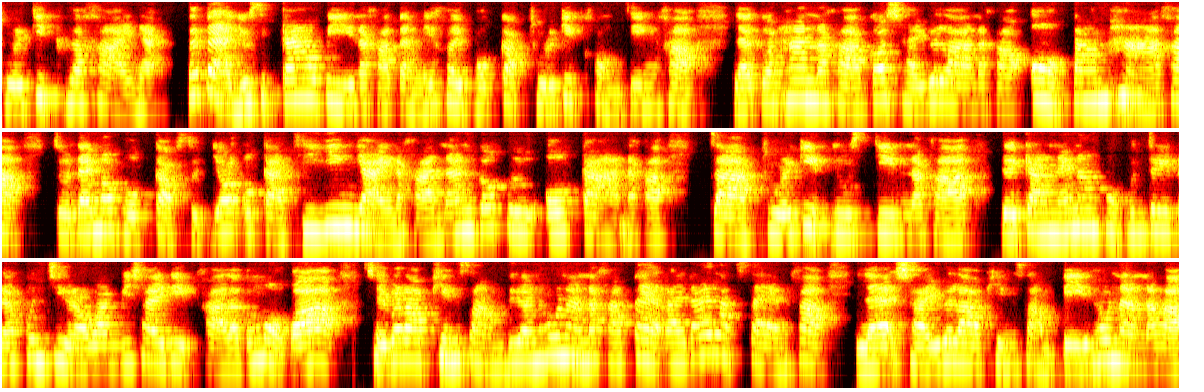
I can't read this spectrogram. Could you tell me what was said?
ธุรกิจเครือข่ายเนี่ยตั้งแต่อายุ 19 ปีนะคะ แต่ไม่เคยพบกับธุรกิจของจริงค่ะ และตัวท่านนะคะก็ใช้เวลานะคะ ออกตามหาค่ะ จนได้มาพบกับสุดยอดโอกาสที่ยิ่งใหญ่นะคะ นั่นก็คือโอกาสนะคะ จากธุรกิจนูสกินนะคะ โดยการแนะนำของคุณตรีและคุณจิรวรรณวิชัยดิตค่ะแล้วต้องบอกว่าใช้เวลาเพียง 3 เดือนเท่านั้นนะคะ แต่รายได้หลักแสนค่ะ และใช้เวลาเพียง 3 ปีเท่านั้นนะคะ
